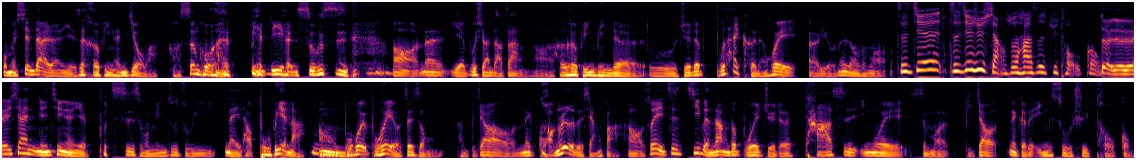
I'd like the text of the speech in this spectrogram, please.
我们现代人也是和平很久嘛，啊，生活很便利很舒适哦，那也不喜欢打仗啊，和和平平的，我觉得不太可能会呃有那种什么直接直接去想说他是去投共。对对对，现在年轻人也不吃什么民族主义那一套，普遍啦，哦，不会不会有这种很比较那狂热的想法哦，所以这基本上都不会觉得他是因为什么比较那个的因素去投共。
